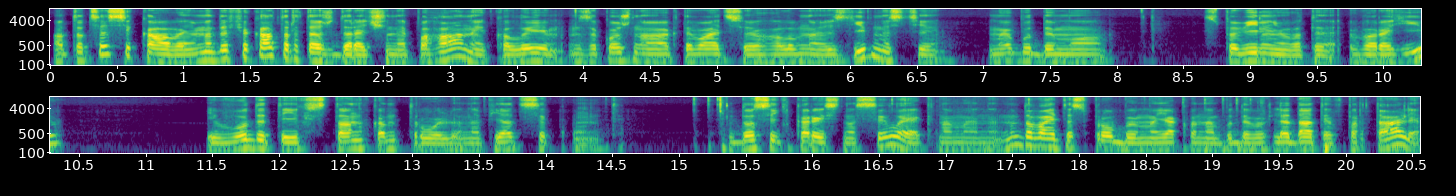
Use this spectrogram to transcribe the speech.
От це цікаво. І модифікатор теж, до речі, непоганий, коли за кожною активацією головної здібності ми будемо сповільнювати ворогів і вводити їх в стан контролю на 5 секунд. Досить корисна сила, як на мене. Ну, давайте спробуємо, як вона буде виглядати в порталі.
